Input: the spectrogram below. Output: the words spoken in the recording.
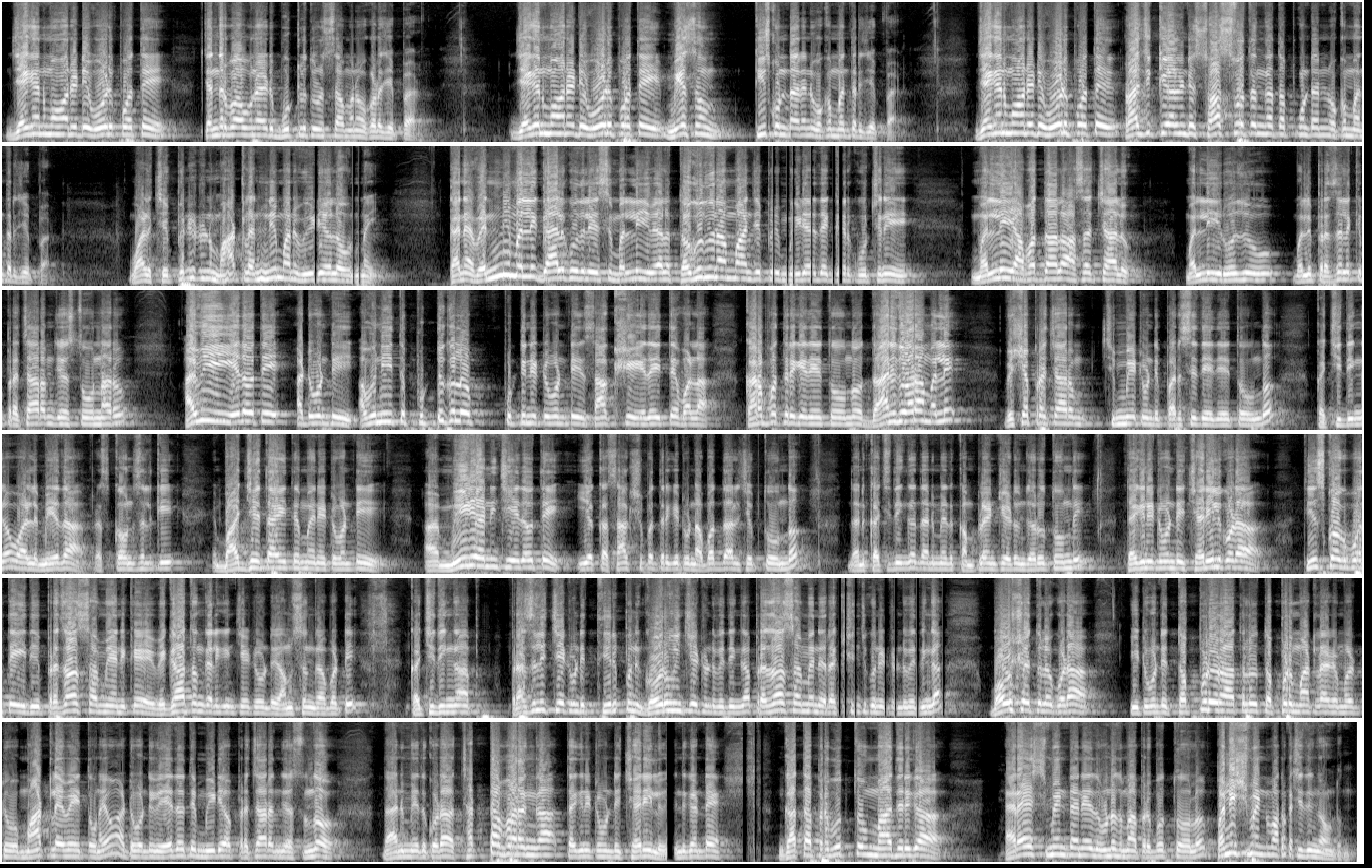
జగన్మోహన్ రెడ్డి ఓడిపోతే చంద్రబాబు నాయుడు బుట్లు తుడుస్తామని ఒకడు చెప్పాడు. జగన్మోహన్ రెడ్డి ఓడిపోతే మీసం తీసుకుంటానని ఒక మంత్రి చెప్పాడు. జగన్మోహన్ రెడ్డి ఓడిపోతే రాజకీయాల నుండి శాశ్వతంగా తప్పుకుంటానని ఒక మంత్రి చెప్పారు వాళ్ళు చెప్పినటువంటి మాటలన్నీ మన వీడియోలో ఉన్నాయి. కానీ అవన్నీ మళ్ళీ గాలి కుదిలేసి మళ్ళీ ఈవేళ తగుదునమ్మా అని చెప్పి మీడియా దగ్గర కూర్చుని మళ్ళీ అబద్ధాలు అసత్యాలు మళ్ళీ ఈరోజు మళ్ళీ ప్రజలకి ప్రచారం చేస్తూ ఉన్నారు. అవి ఏదైతే అటువంటి అవినీతి పుట్టుకలో పుట్టినటువంటి సాక్షి ఏదైతే వాళ్ళ కరపత్రిక ఏదైతే ఉందో దాని ద్వారా మళ్ళీ విష ప్రచారం చిమ్మేటువంటి పరిస్థితి ఏదైతే ఉందో ఖచ్చితంగా వాళ్ళ మీద ప్రెస్ కౌన్సిల్కి బాధ్యతాయుతమైనటువంటి మీడియా నుంచి ఏదైతే ఈ యొక్క సాక్షిపత్రిక ఇటువంటి అబద్ధాలు చెప్తూ ఉందో దాన్ని ఖచ్చితంగా దాని మీద కంప్లైంట్ చేయడం జరుగుతుంది. తగినటువంటి చర్యలు కూడా తీసుకోకపోతే ఇది ప్రజాస్వామ్యానికే విఘాతం కలిగించేటువంటి అంశం కాబట్టి ఖచ్చితంగా ప్రజలు ఇచ్చేటువంటి తీర్పుని గౌరవించేటువంటి విధంగా ప్రజాస్వామ్యాన్ని రక్షించుకునేటువంటి విధంగా భవిష్యత్తులో కూడా ఇటువంటి తప్పుడు రాతలు తప్పుడు మాట్లాడేటువంటి మాటలు ఏవైతే ఉన్నాయో అటువంటివి ఏదైతే మీడియా ప్రచారం చేస్తుందో దాని మీద కూడా చట్టపరంగా తగినటువంటి చర్యలు. ఎందుకంటే గత ప్రభుత్వం మాదిరిగా అరెస్ట్మెంట్ అనేది ఉండదు మా ప్రభుత్వంలో పనిష్మెంట్ మాత్రం ఖచ్చితంగా ఉంటుంది.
